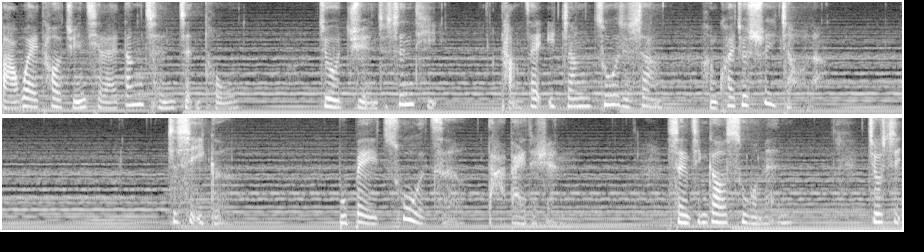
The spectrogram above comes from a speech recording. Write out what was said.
把外套卷起来当成枕头。就卷着身体躺在一张桌子上，很快就睡着了。这是一个不被挫折打败的人。圣经告诉我们，就是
